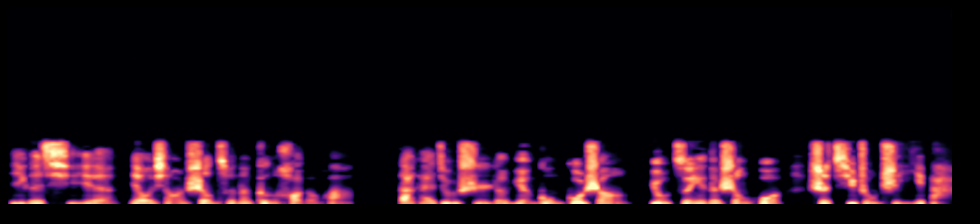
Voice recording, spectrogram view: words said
一个企业要想生存的更好的话。大概就是让员工过上有尊严的生活是其中之一吧。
